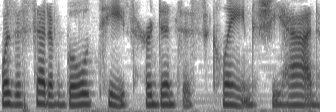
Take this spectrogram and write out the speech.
was a set of gold teeth her dentist claimed she had.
